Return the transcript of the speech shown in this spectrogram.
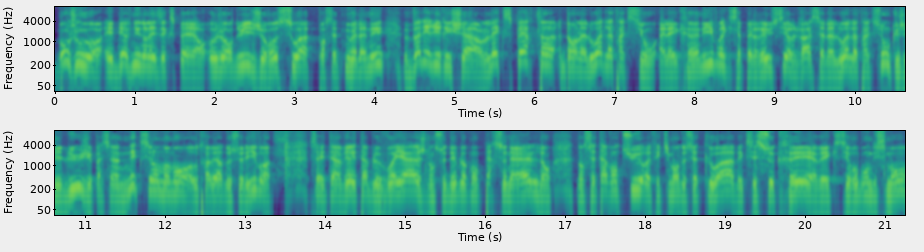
Bonjour et bienvenue dans les experts. Aujourd'hui, je reçois pour cette nouvelle année Valérie Richard, l'experte dans la loi de l'attraction. Elle a écrit un livre qui s'appelle Réussir grâce à la loi de l'attraction que j'ai lu. J'ai passé un excellent moment au travers de ce livre. Ça a été un véritable voyage dans ce développement personnel, dans, dans cette aventure effectivement de cette loi avec ses secrets, avec ses rebondissements.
